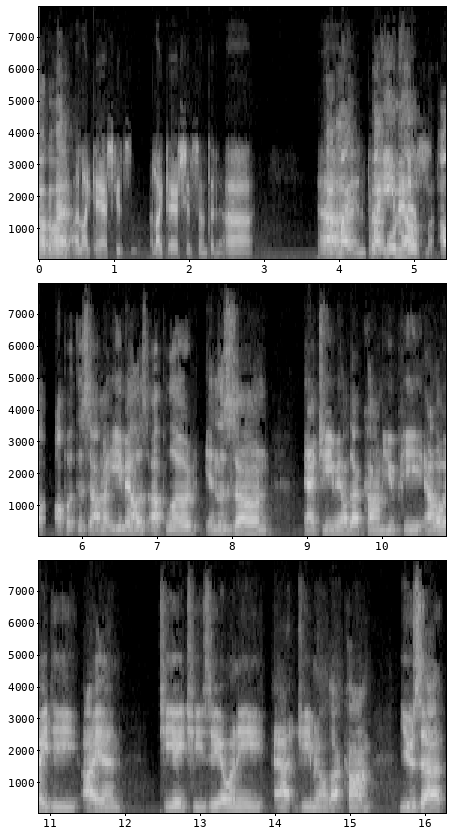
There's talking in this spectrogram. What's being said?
No, go ahead. I'd like to ask you. I'd like to ask you something. Uh, Uh, my my email, I'll, I'll put this out. My email is upload in the zone at gmail.com. U P L O A D I N T H E Z O N E at gmail.com. Use that.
